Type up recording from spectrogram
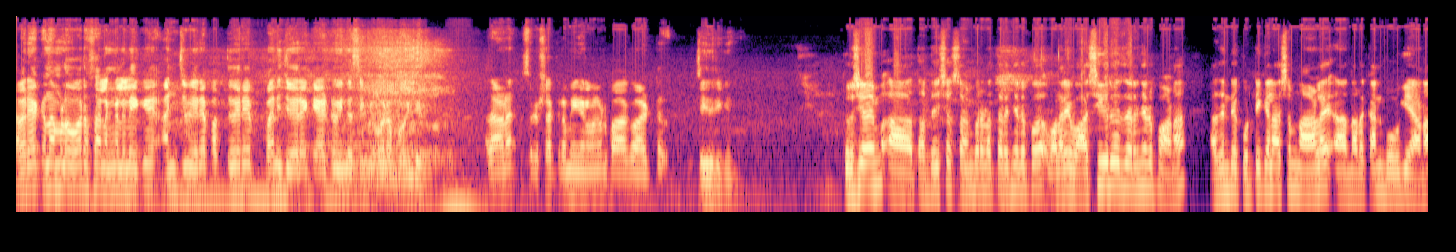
അവരെയൊക്കെ നമ്മൾ ഓരോ സ്ഥലങ്ങളിലേക്ക് അഞ്ച് പേരെ പത്ത് പേരെ പതിനഞ്ച് പേരൊക്കെ ആയിട്ട് വിന്യസിക്കും ഓരോ പോയിന്റിൽ അതാണ് സുരക്ഷാ ക്രമീകരണങ്ങളുടെ ഭാഗമായിട്ട് ചെയ്തിരിക്കുന്നത്. തീർച്ചയായും തദ്ദേശ സ്വയംഭരണ തെരഞ്ഞെടുപ്പ് വളരെ വാശിയേറിയ തെരഞ്ഞെടുപ്പാണ്. അതിന്റെ കുട്ടിക്കലാശം നാളെ നടക്കാൻ പോവുകയാണ്.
